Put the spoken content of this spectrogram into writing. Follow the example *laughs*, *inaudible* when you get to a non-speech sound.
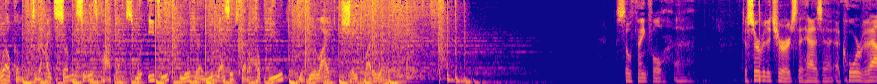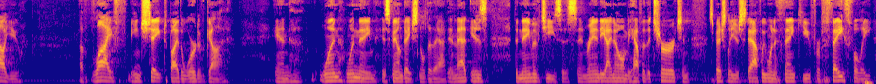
Welcome to the Heights Sermon Series podcast, where each week you'll hear a new message that'll help you live your life shaped by the Word. So thankful uh, to serve at a church that has a, a core value of life being shaped by the Word of God. And uh, one, one name is foundational to that, and that is the name of Jesus. And Randy, I know on behalf of the church and especially your staff, we want to thank you for faithfully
